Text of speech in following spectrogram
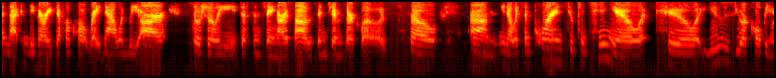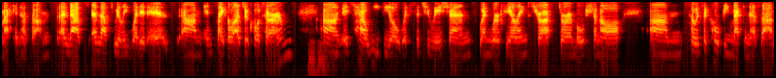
and that can be very difficult right now when we are socially distancing ourselves and gyms are closed. So, um, you know, it's important to continue to use your coping mechanisms, and that's and that's really what it is um, in psychological terms. Mm-hmm. Um, it's how we deal with situations when we're feeling stressed or emotional. Um, so it's a coping mechanism,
